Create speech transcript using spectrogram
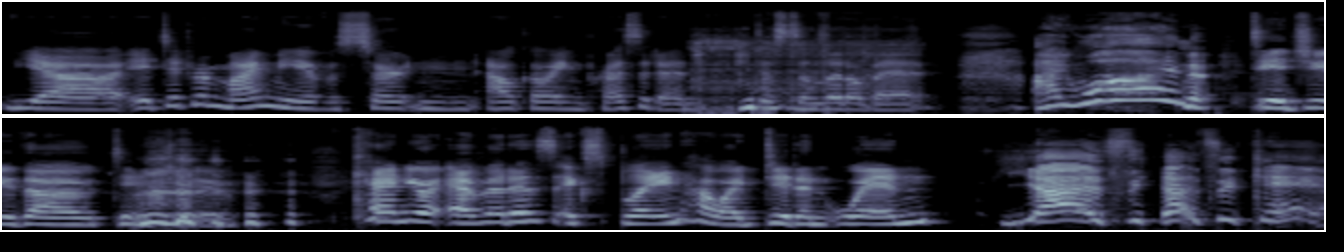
Yeah, it did remind me of a certain outgoing president, just a little bit. I won! Did you, though? Did you? can your evidence explain how I didn't win? Yes, yes, it can.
